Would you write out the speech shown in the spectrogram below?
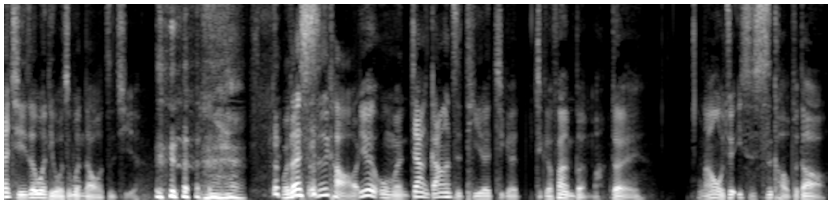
但其实这问题我是问到我自己了，我在思考，因为我们这样刚刚只提了几个几个范本嘛，对，然后我就一直思考不到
